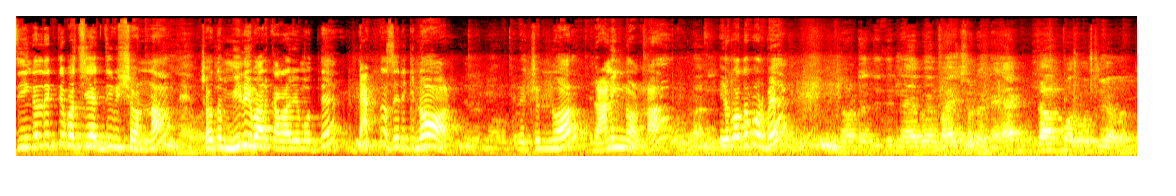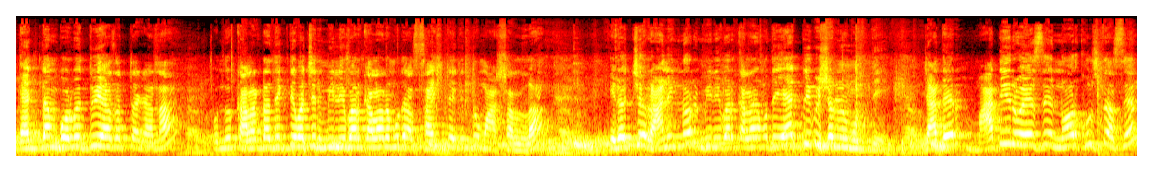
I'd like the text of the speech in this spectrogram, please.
সিঙ্গেল দেখতে পাচ্ছি এক্সিবিশন না? সব তো মিলিবার কালারের মধ্যে। ডাক্তার সেটা কি নর? এটা হচ্ছে নর রানিং নর না? এটা কত পড়বে? একদম পড়বে দুই হাজার টাকা। না? বন্ধু কালারটা দেখতে পাচ্ছেন মিলিবার কালারের মধ্যে আর সাইজটা কিন্তু মার্শাল্লাহ এটা হচ্ছে রানিং নর মিলিবার কালারের মধ্যে এক্সিবিশনের মধ্যে। যাদের মাদি রয়েছে নর খুঁজতেছেন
